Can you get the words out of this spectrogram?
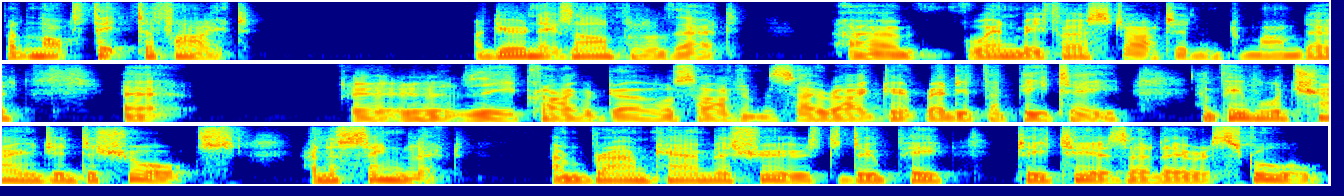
but not fit to fight. I'll give you an example of that. Um, when we first started in Commando, uh, uh, the private or sergeant would say, right, get ready for PT. And people would change into shorts and a singlet and brown canvas shoes to do PT as though they were at school.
